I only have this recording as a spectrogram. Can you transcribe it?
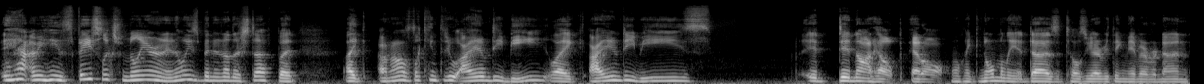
yeah, I mean his face looks familiar, and I know he's been in other stuff, but like when I was looking through IMDb, like IMDb's it did not help at all. Like normally it does, it tells you everything they've ever done,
